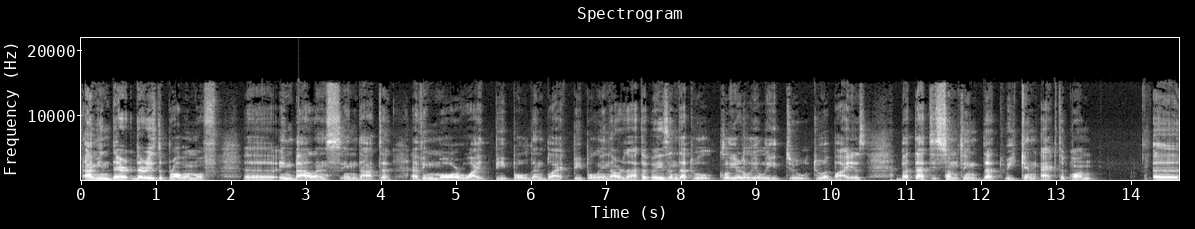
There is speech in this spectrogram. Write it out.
I mean, there there is the problem of uh, imbalance in data, having more white people than black people in our database, and that will clearly lead to, to a bias. But that is something that we can act upon uh,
